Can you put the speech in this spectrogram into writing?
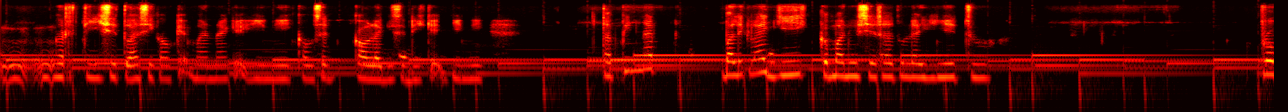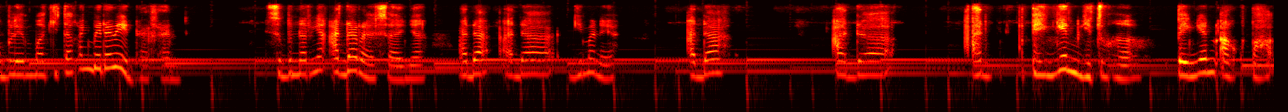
ng- ngerti situasi kau kayak mana kayak gini kau sed- kau lagi sedih kayak gini. Tapi Nat balik lagi ke manusia satu lagi itu problema kita kan beda-beda kan. Sebenarnya ada rasanya ada ada gimana ya ada ada ad- pengen gitu ha. Pengen aku paham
